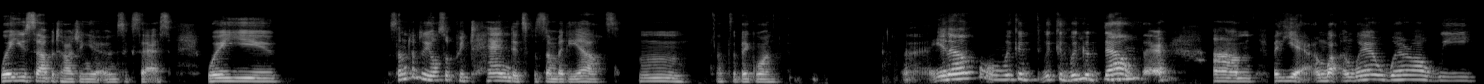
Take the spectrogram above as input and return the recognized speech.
Where you sabotaging your own success? Where you sometimes we also pretend it's for somebody else. Mm, that's a big one. Uh, you know we could we could we could delve mm-hmm. there um but yeah and what and where where are we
